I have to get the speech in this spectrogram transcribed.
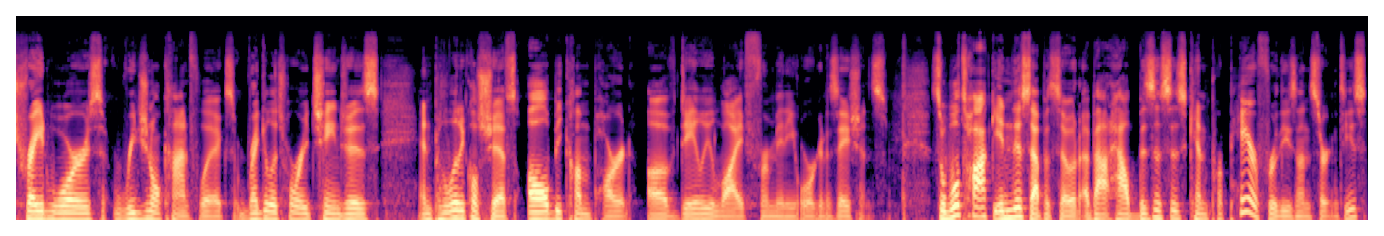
trade wars, regional conflicts, regulatory changes, and political shifts all become part of daily life for many organizations. So, we'll talk in this episode about how businesses can prepare for these uncertainties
